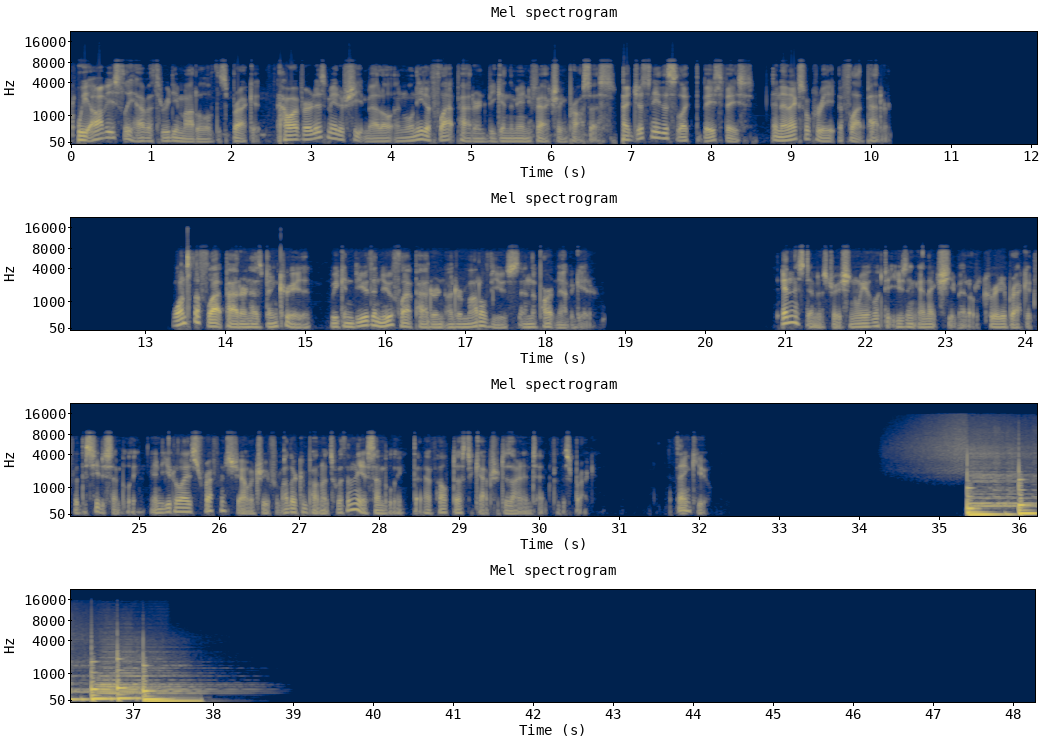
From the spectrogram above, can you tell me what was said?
We obviously have a 3D model of this bracket. However, it is made of sheet metal and we'll need a flat pattern to begin the manufacturing process. I just need to select the base face, and NX will create a flat pattern. Once the flat pattern has been created, we can view the new flat pattern under Model Views and the Part Navigator. In this demonstration, we have looked at using NX sheet metal to create a bracket for the seat assembly and utilized reference geometry from other components within the assembly that have helped us to capture design intent for this bracket. Thank you.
